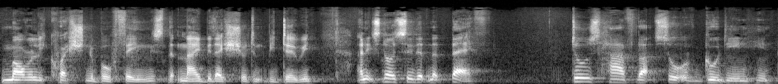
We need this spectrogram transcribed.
morally questionable things that maybe they shouldn't be doing. And it's nice to see that Macbeth does have that sort of good in him.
